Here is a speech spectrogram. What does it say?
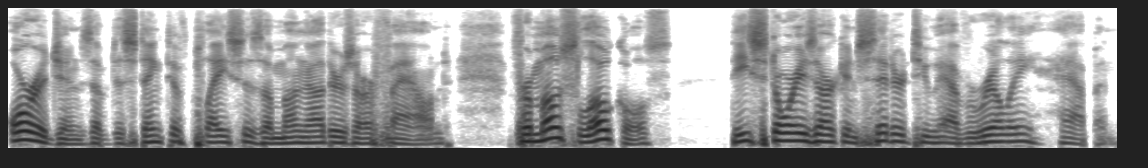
origins of distinctive places, among others, are found. For most locals, these stories are considered to have really happened.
